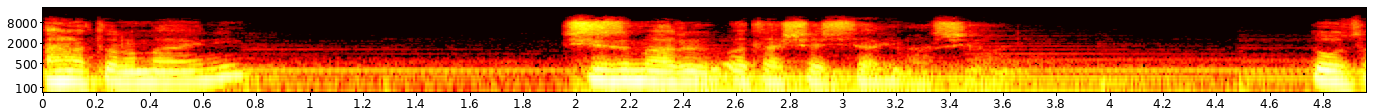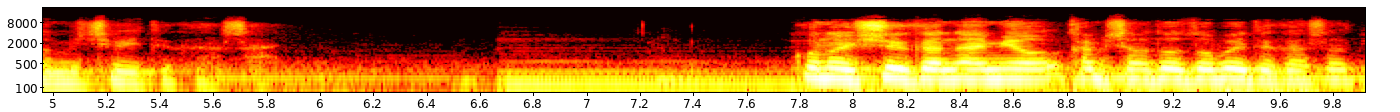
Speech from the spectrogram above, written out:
あなたの前に静まる私たちでありますように。どうぞ導いてください。この1週間の歩みを神様どうぞ覚えてくださって。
